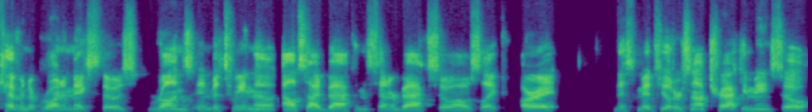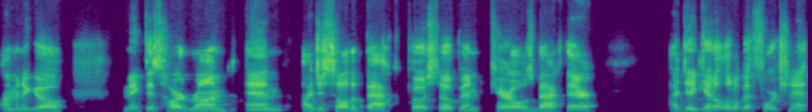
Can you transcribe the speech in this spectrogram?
Kevin De Bruyne makes those runs in between the outside back and the center back. So I was like, all right, this midfielder's not tracking me. So I'm to go make this hard run. And I just saw the back post open. Karol was back there. I did get a little bit fortunate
